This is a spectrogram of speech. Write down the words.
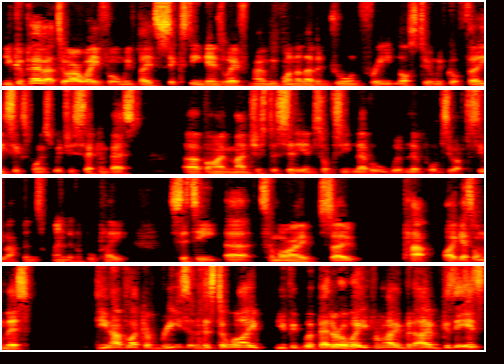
You compare that to our away form, we've played 16 games away from home. We've won 11, drawn three, lost two, and we've got 36 points, which is second best uh, behind Manchester City. And it's obviously level with Liverpool. Obviously, we'll have to see what happens when Liverpool play City uh, tomorrow. So, Pat, I guess on this, do you have like a reason as to why you think we're better away from home than home? Because it is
